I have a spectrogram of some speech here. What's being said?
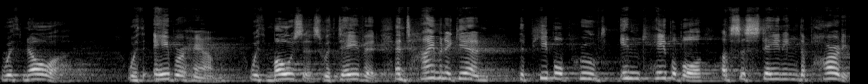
with Noah, with Abraham, with Moses, with David. And time and again, the people proved incapable of sustaining the party.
